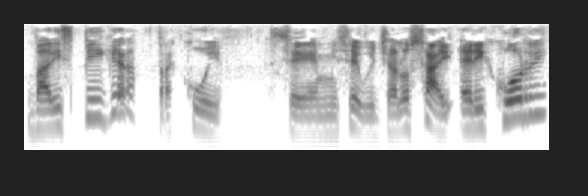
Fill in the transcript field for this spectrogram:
vari speaker, tra cui se mi segui già lo sai, Eric Worry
